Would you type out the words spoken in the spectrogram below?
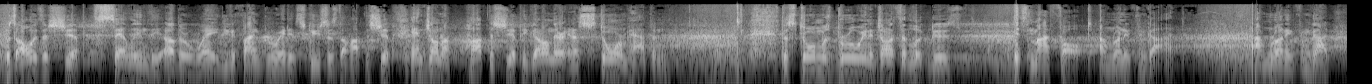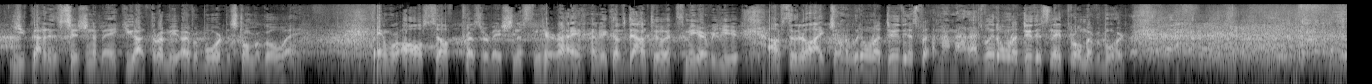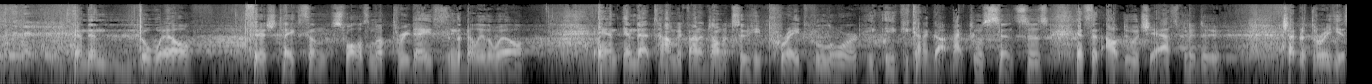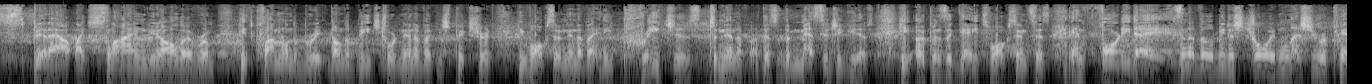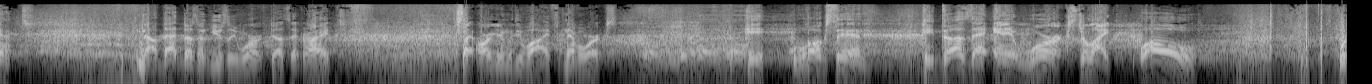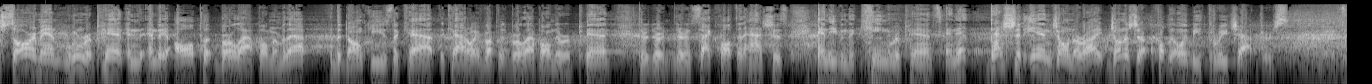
There's always a ship sailing the other way. You can find great excuses to hop the ship. And Jonah hopped the ship. He got on there, and a storm happened. The storm was brewing, and Jonah said, Look, dudes, it's my fault. I'm running from God. I'm running from God. You've got a decision to make. You've got to throw me overboard, the storm will go away. And we're all self preservationists in here, right? I mean, it comes down to it, it's me over you. Um, so they're like, Jonah, we don't want to do this, but I really don't want to do this. And they throw them overboard. and then the whale fish takes them, swallows them up three days, he's in the belly of the whale. And in that time, we find in Jonah 2, he prayed to the Lord. He, he, he kind of got back to his senses and said, I'll do what you asked me to do. Chapter 3, he is spit out like slime, you know, all over him. He's climbing on the, on the beach toward Nineveh. He's pictured. He walks into Nineveh and he preaches to Nineveh. This is the message he gives. He opens the gates, walks in, and says, In 40 days, Nineveh will be destroyed unless you repent. Now, that doesn't usually work, does it, right? It's like arguing with your wife. It never works. He walks in, he does that, and it works. They're like, whoa. We're sorry, man. We're going to repent. And, and they all put burlap on. Remember that? The donkeys, the cat, the cattle, everybody put burlap on. They repent. They're, they're, they're in sackcloth and ashes. And even the king repents. And it, that should end Jonah, right? Jonah should probably only be three chapters.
